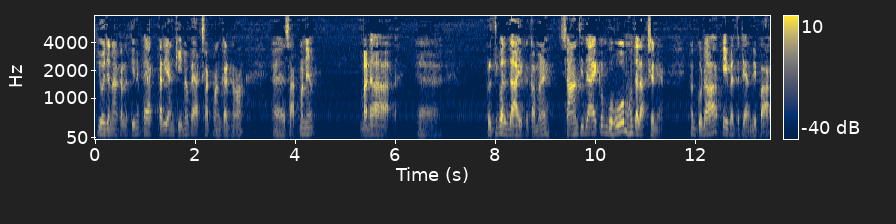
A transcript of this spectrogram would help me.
යෝජනා කරලා තියෙන පැයක් පරියන් කියනවා පැයක් සක්මන් කරනවා. සක්මන බඩා ප්‍රතිපලදායකකම ශාන්තිදායකම බොහෝම හොඳ ලක්ෂණයක්. නමුත් ගොඩාක් ඒ පැත්තට යන්න එපා.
